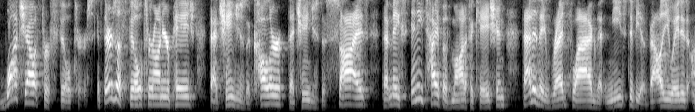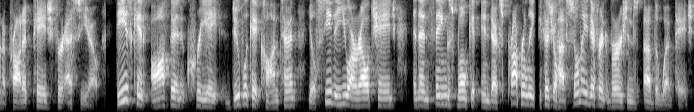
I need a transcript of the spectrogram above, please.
watch out for filters. If there's a filter on your page that changes the color, that changes the size, that makes any type of modification, that is a red flag that needs to be evaluated on a product page for SEO. These can often create duplicate content. You'll see the URL change and then things won't get indexed properly because you'll have so many different versions of the web page.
